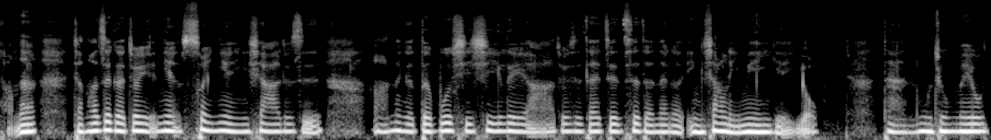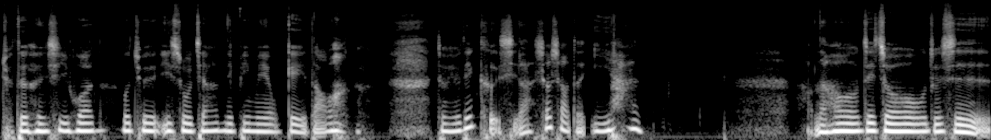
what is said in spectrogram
好，那讲到这个，就也念碎念一下，就是啊，那个德布西系列啊，就是在这次的那个影像里面也有，但我就没有觉得很喜欢。我觉得艺术家你并没有 get 到，就有点可惜啦，小小的遗憾。然后这周就是，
